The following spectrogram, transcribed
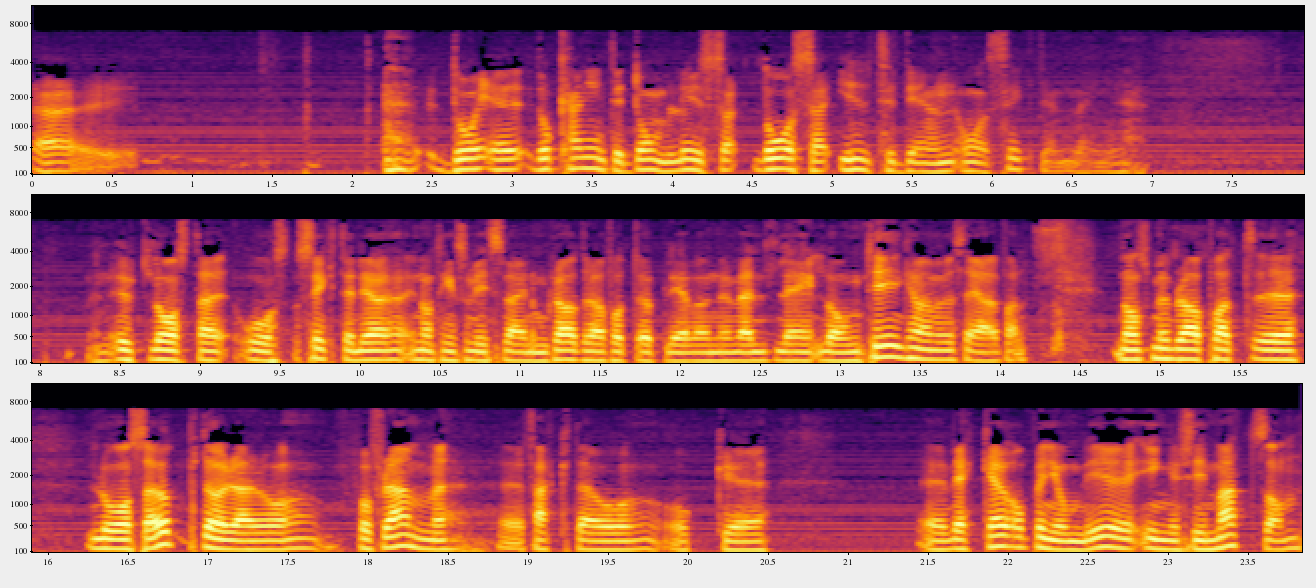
Uh, då, är, då kan inte de lösa, låsa ut den åsikten längre. Men utlåsta åsikter, det är någonting som vi Sverigedemokrater har fått uppleva under en väldigt lång tid kan man väl säga i alla fall. De som är bra på att eh, låsa upp dörrar och få fram eh, fakta och, och eh, eh väcka opinion, det är Inger Mattsson.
